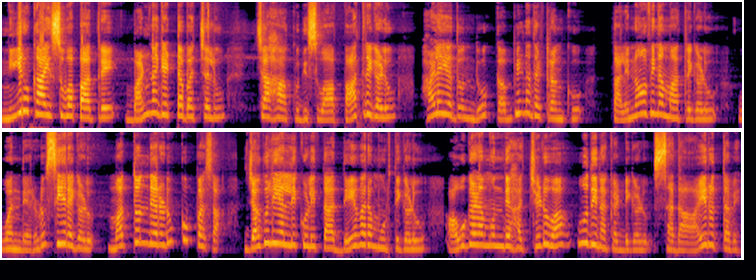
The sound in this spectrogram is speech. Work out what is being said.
ನೀರು ಕಾಯಿಸುವ ಪಾತ್ರೆ, ಬಣ್ಣಗೆಟ್ಟ ಬಚ್ಚಲು, ಚಹಾ ಕುದಿಸುವ ಪಾತ್ರೆಗಳು, ಹಳೆಯದೊಂದು ಕಬ್ಬಿಣದ ಟ್ರಂಕು, ತಲೆನೋವಿನ ಮಾತ್ರೆಗಳು, ಒಂದೆರಡು ಸೀರೆಗಳು, ಮತ್ತೊಂದೆರಡು ಕುಪ್ಪಸ. ಜಗುಲಿಯಲ್ಲಿ ಕುಳಿತ ದೇವರ ಮೂರ್ತಿಗಳು ಅವುಗಳ ಮುಂದೆ ಹಚ್ಚಿಡುವ ಊದಿನ ಕಡ್ಡಿಗಳು ಸದಾ ಇರುತ್ತವೆ.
